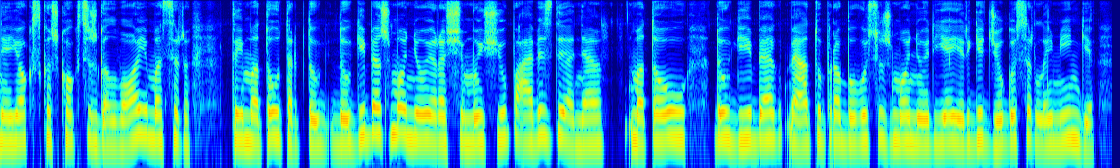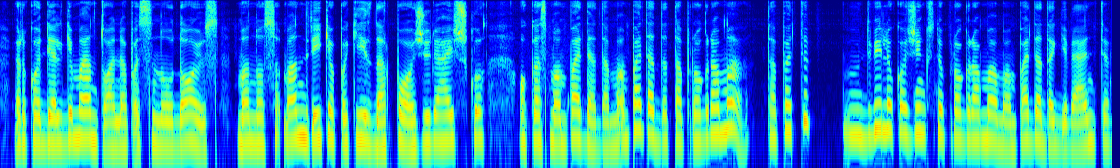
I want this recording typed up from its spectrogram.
ne joks kažkoks išgalvojimas ir tai matau tarp daug, daugybė žmonių ir aš imu iš jų pavyzdį, ne, matau daugybę metų prabuvusių žmonių ir jie irgi džiugus ir laimingi. Ir kodėlgi man tuo nepasinaudojus. Mano, man reikia pakeisti dar požiūrį, aišku, o kas man padeda? Man padeda ta programa, ta pati 12 žingsnių programa man padeda gyventi.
